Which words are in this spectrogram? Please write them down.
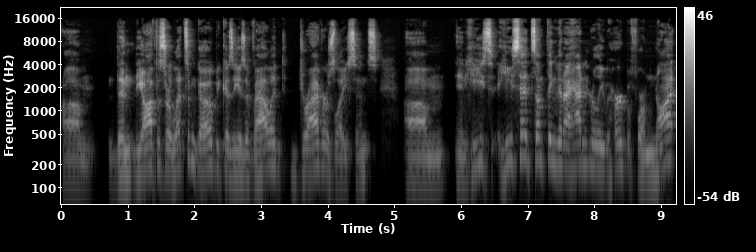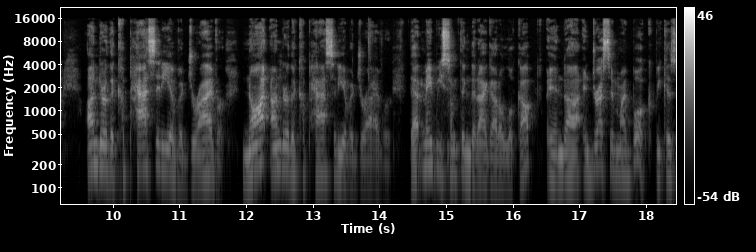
Um, then the officer lets him go because he has a valid driver's license. Um, and he's he said something that I hadn't really heard before. I'm not under the capacity of a driver, not under the capacity of a driver. That may be something that I got to look up and uh, address in my book because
